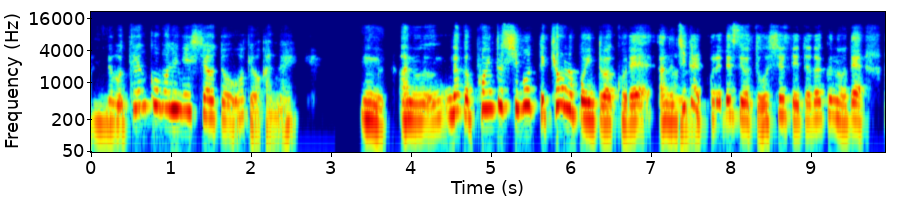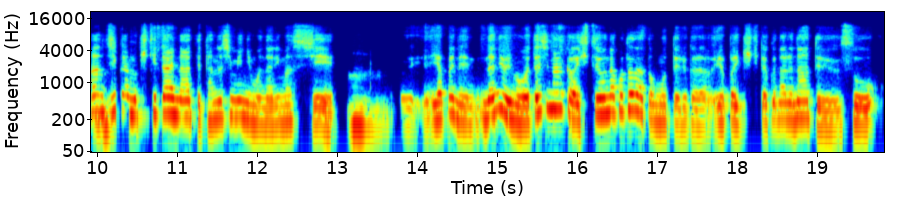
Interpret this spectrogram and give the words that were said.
でも、てんこ盛りにしちゃうとわけわかんない。うん。あの、なんかポイント絞って、今日のポイントはこれ、あの、うん次回これですよっておっしゃっていただくので、あの、うん次回も聞きたいなって楽しみにもなりますし、うん。やっぱりね、何よりも私なんかは必要なことだと思ってるから、やっぱり聞きたくなるなっていう、そう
